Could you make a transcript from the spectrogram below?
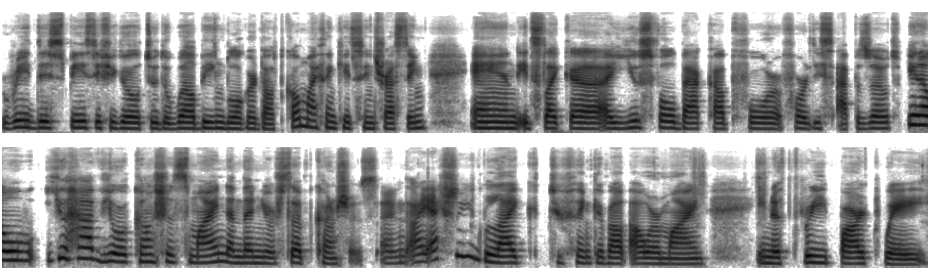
read this piece if you go to the wellbeingblogger.com. I think it's interesting and it's like a, a useful backup for for this episode. You know, you have your conscious mind and then your subconscious. And I actually like to think about our mind in a three-part way.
